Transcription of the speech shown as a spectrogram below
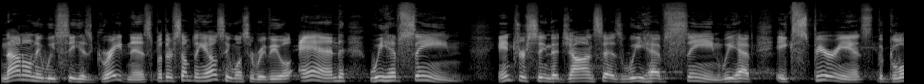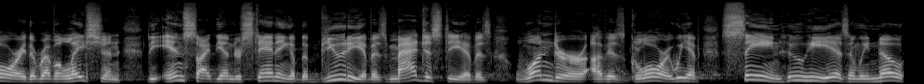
Not only we see his greatness, but there's something else he wants to reveal, and we have seen. Interesting that John says we have seen, we have experienced the glory, the revelation, the insight, the understanding of the beauty of His majesty, of His wonder, of His glory. We have seen who He is and we know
